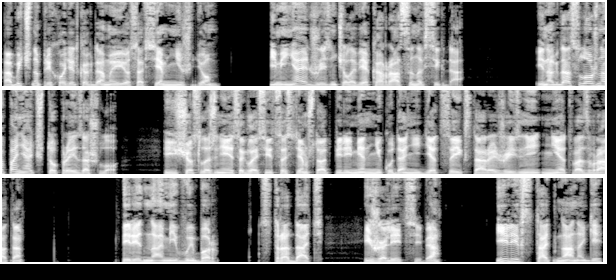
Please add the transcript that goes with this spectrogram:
обычно приходит, когда мы ее совсем не ждем, и меняет жизнь человека раз и навсегда. Иногда сложно понять, что произошло, и еще сложнее согласиться с тем, что от перемен никуда не деться и к старой жизни нет возврата. Перед нами выбор – страдать и жалеть себя, или встать на ноги,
